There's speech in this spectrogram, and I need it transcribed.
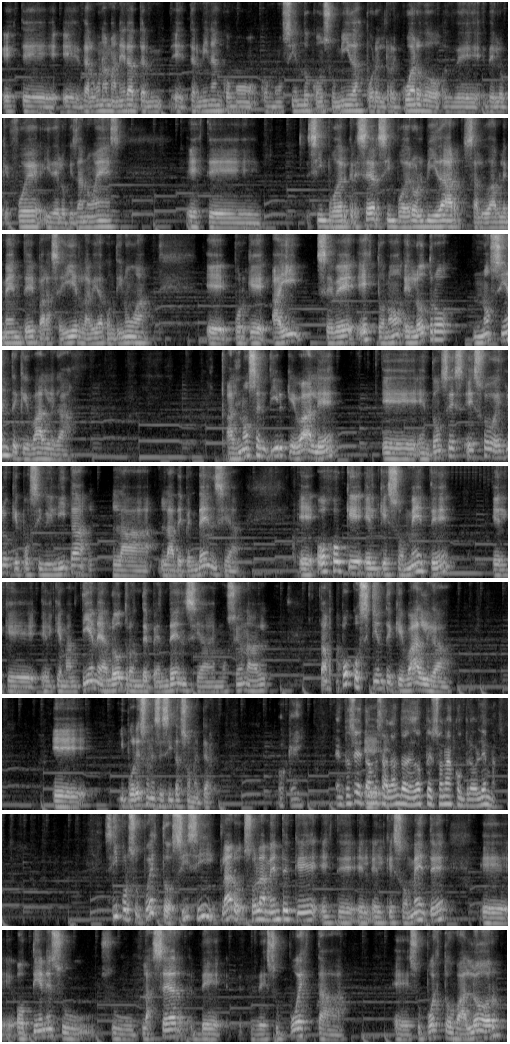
este, de alguna manera terminan como, como siendo consumidas por el recuerdo de, de, lo que fue y de lo que ya no es. Este, sin poder crecer, sin poder olvidar saludablemente para seguir, la vida continúa, eh, porque ahí se ve esto, ¿no? El otro no siente que valga. Al no sentir que vale, eh, entonces eso es lo que posibilita la, dependencia. Eh, ojo que el que somete, el que, el que mantiene al otro en dependencia emocional, tampoco siente que valga eh, y por eso necesita someter. Ok, entonces estamos eh, hablando de dos personas con problemas. Sí, por supuesto, sí, sí, claro, solamente que este, el, que somete eh, obtiene su, placer de, supuesta, supuesto valor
